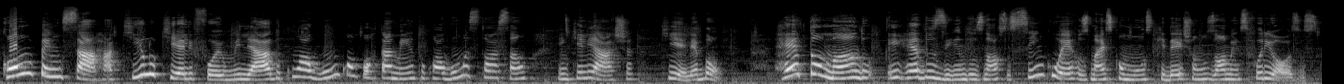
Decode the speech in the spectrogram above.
compensar aquilo que ele foi humilhado com algum comportamento, com alguma situação em que ele acha que ele é bom. Retomando e reduzindo os nossos cinco erros mais comuns que deixam os homens furiosos.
